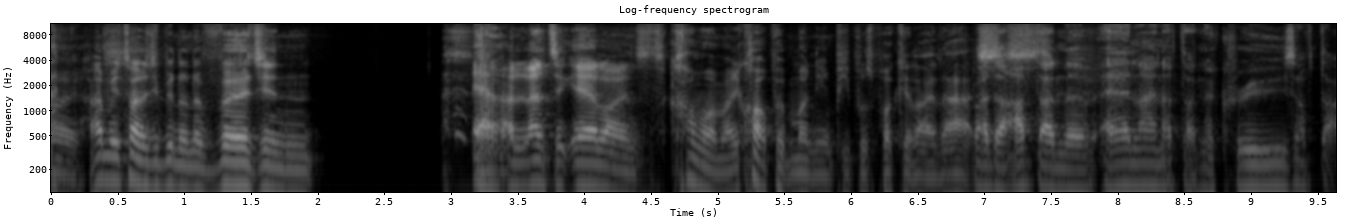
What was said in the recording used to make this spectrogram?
Right. How many times have you been on a Virgin Air- Atlantic Airlines? Come on, man. You can't put money in people's pocket like that. Brother, I've done the airline, I've done the cruise, I've done.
